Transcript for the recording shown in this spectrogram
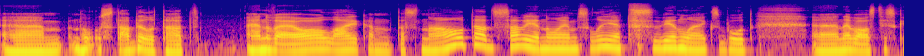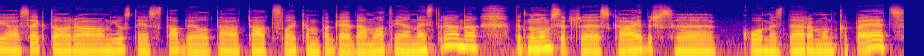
Um, nu, stabilitāte NVO laikam tas nav tādas savienojamas lietas, vienlaiks būt e, nevalstiskajā sektorā un justies stabili. Tā, tāds laikam pagaidām Latvijā nestrādā, bet nu, mums ir e, skaidrs, e, ko mēs darām un kāpēc.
